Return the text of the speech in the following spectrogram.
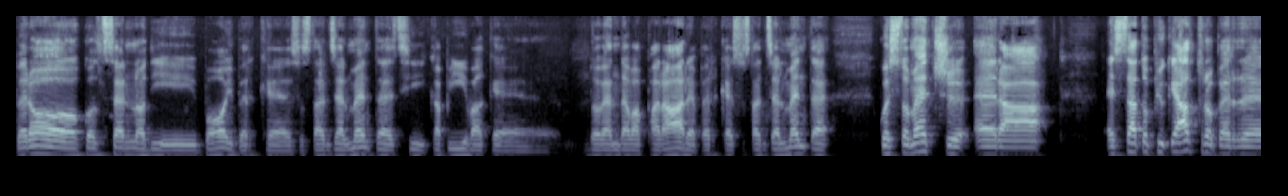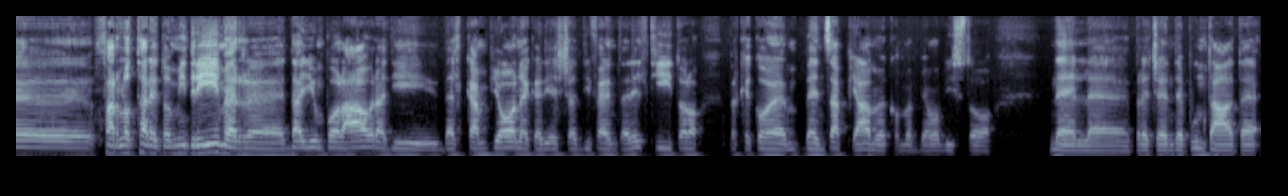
però col senno di poi perché sostanzialmente si capiva che dove andava a parare perché sostanzialmente questo match era è stato più che altro per eh, far lottare Tommy Dreamer, eh, dargli un po' l'aura di, del campione che riesce a difendere il titolo, perché come ben sappiamo e come abbiamo visto nelle precedenti puntate,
